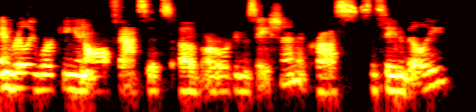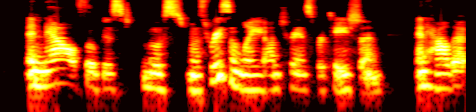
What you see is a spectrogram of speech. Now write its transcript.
and really working in all facets of our organization across sustainability. And now focused most, most recently on transportation and how that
